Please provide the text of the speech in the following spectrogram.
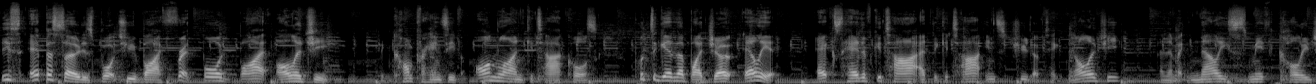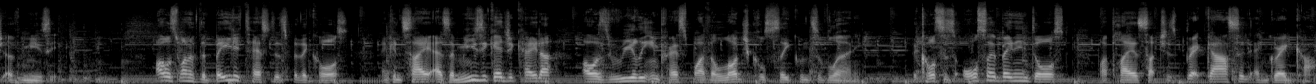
This episode is brought to you by Fretboard Biology, the comprehensive online guitar course put together by Joe Elliott, ex head of guitar at the Guitar Institute of Technology and the McNally Smith College of Music. I was one of the beta testers for the course and can say, as a music educator, I was really impressed by the logical sequence of learning. The course has also been endorsed by players such as Brett Garsed and Greg Cup.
